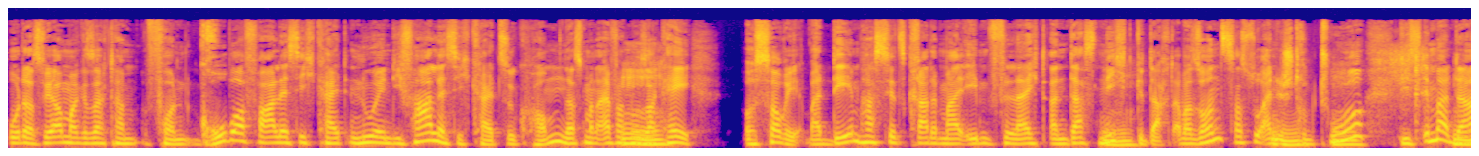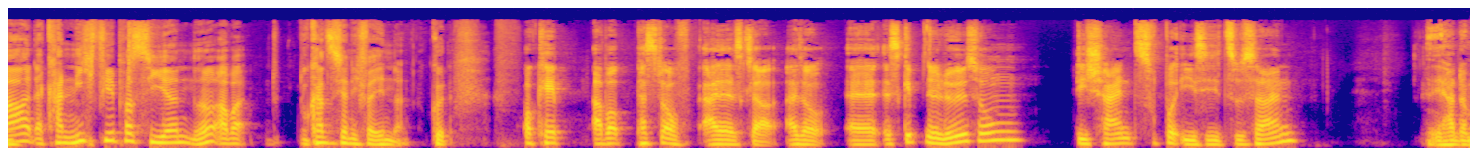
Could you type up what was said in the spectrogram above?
oder was wir auch mal gesagt haben, von grober Fahrlässigkeit nur in die Fahrlässigkeit zu kommen, dass man einfach mhm. nur sagt, hey, oh sorry, bei dem hast du jetzt gerade mal eben vielleicht an das nicht mhm. gedacht. Aber sonst hast du eine mhm. Struktur, mhm. die ist immer da, mhm. da kann nicht viel passieren, ne? aber du kannst es ja nicht verhindern. Gut. Okay, aber passt auf, alles klar. Also äh, es gibt eine Lösung, die scheint super easy zu sein die hatte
